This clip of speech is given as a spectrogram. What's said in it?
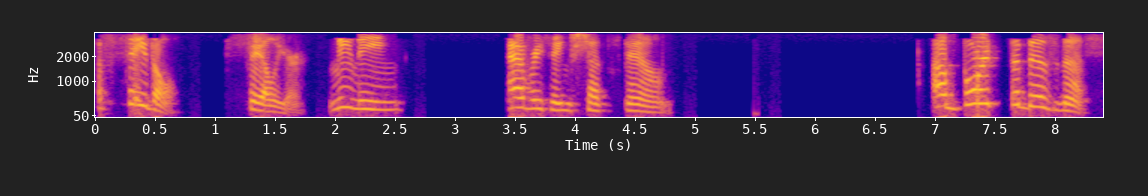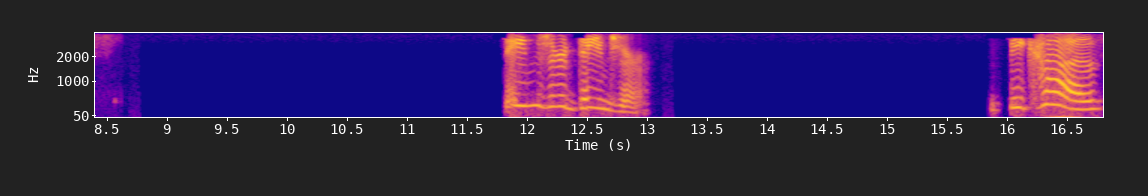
A fatal failure, meaning everything shuts down. Abort the business. Danger, danger. Because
